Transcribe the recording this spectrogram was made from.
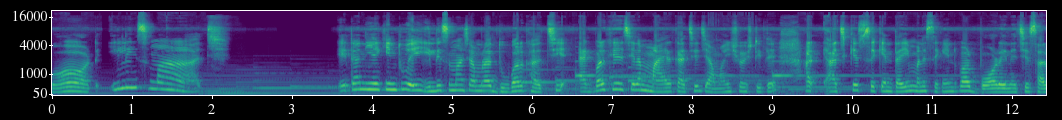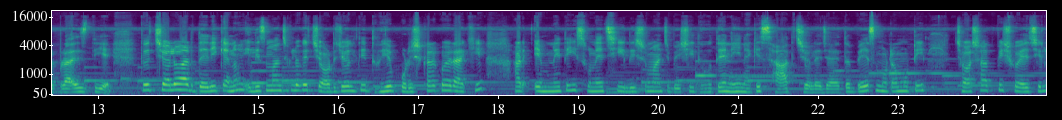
গড ইলিশ মাছ! এটা নিয়ে কিন্তু এই ইলিশ মাছ আমরা দুবার খাচ্ছি। একবার খেয়েছিলাম মায়ের কাছে জামাই ষষ্ঠীতে আর আজকে সেকেন্ড টাইম মানে সেকেন্ড বার বর এনেছে সারপ্রাইজ দিয়ে। তো চলো আর দেরি কেন? ইলিশ মাছগুলোকে চটজলদি ধুয়ে পরিষ্কার করে রাখি। আর এমনিতেই শুনেছি ইলিশ মাছ বেশি ধুতে নেই, নাকি স্বাদ চলে যায়। তো বেশ মোটামুটি ছ সাত পিস হয়েছিল,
